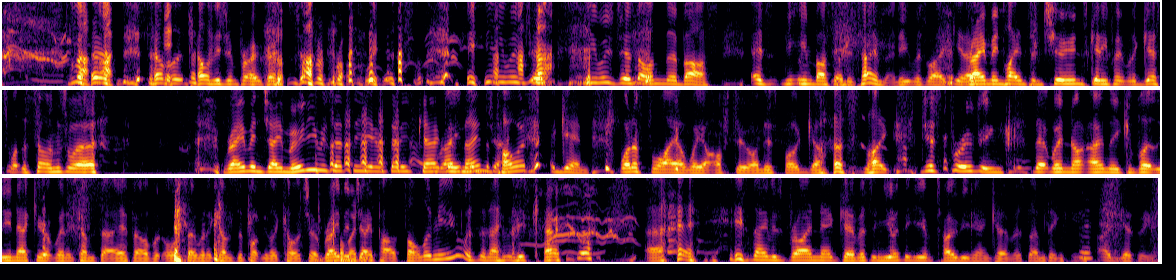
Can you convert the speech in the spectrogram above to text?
television programs from RocKwiz. he, he was just he was just on the bus as the in-bus entertainment. He was like, you know, Raymond- playing some tunes, getting people to guess what the songs were. Raymond J. Mooney was that the was that his character's Raymond name, the poet? Again, what a flyer we are off to on this podcast. Like, just proving that we're not only completely inaccurate when it comes to AFL, but also when it comes to popular culture. Raymond J. Comedy. Bartholomew was the name of his character. Uh, his name is Brian Nankervis, and you're thinking of Toby Nankervis. I'm thinking, I'm guessing.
